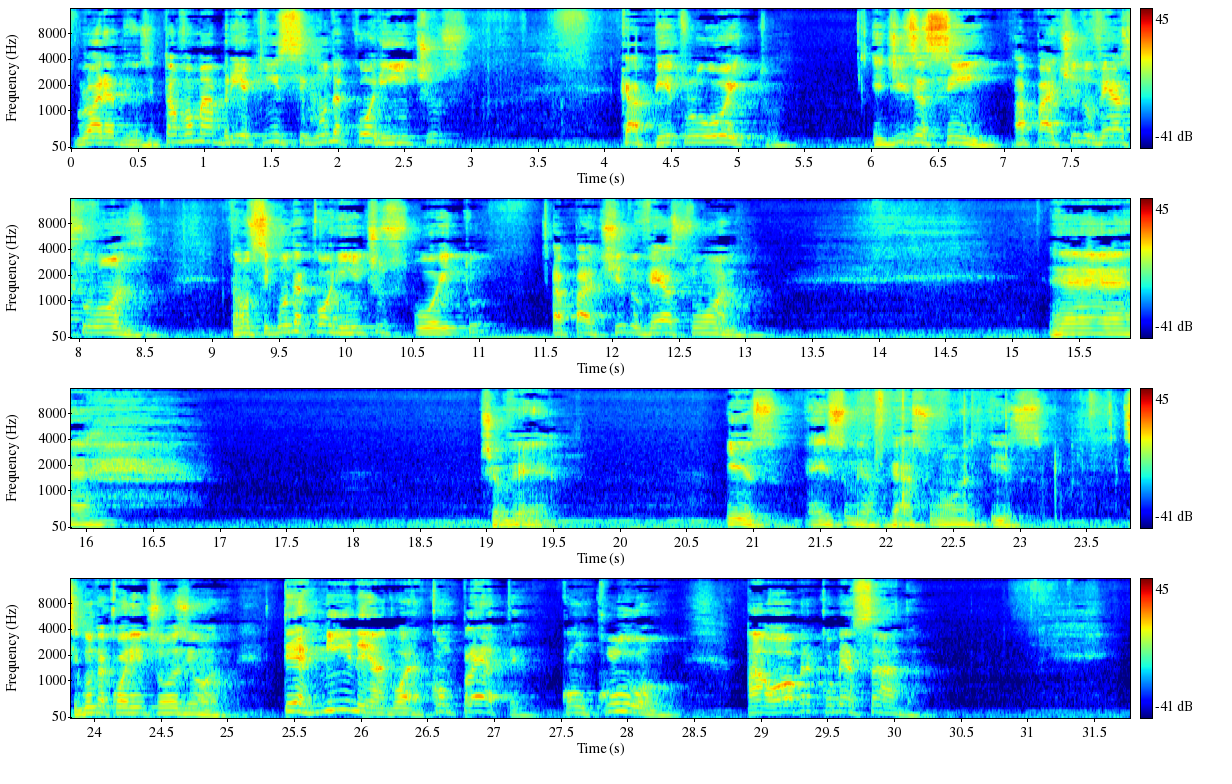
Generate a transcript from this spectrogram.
Glória a Deus. Então vamos abrir aqui em 2 Coríntios, capítulo 8, e diz assim, a partir do verso 11. Então, 2 Coríntios 8, a partir do verso 11. É... Deixa eu ver. Isso, é isso mesmo, verso 11, isso. 2 Coríntios 11, 11. Terminem agora, completem, concluam a obra começada.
